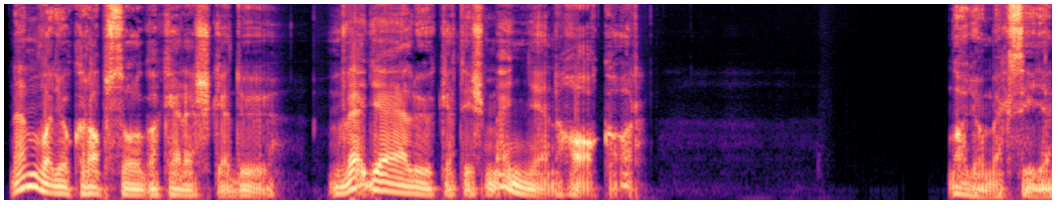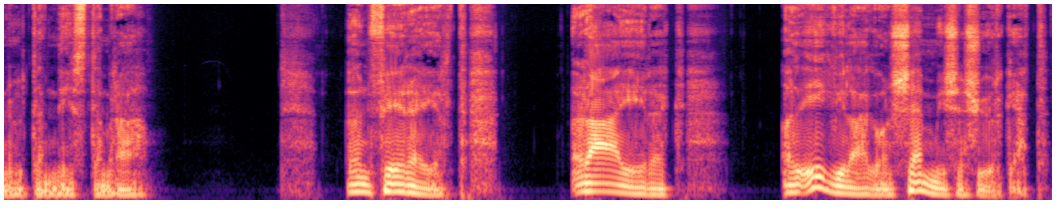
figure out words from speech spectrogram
nem vagyok rabszolgakereskedő. Vegye el őket, és menjen, ha akar. Nagyon megszégyenültem, néztem rá. Ön félreért. Ráérek. Az égvilágon semmi se sürget.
